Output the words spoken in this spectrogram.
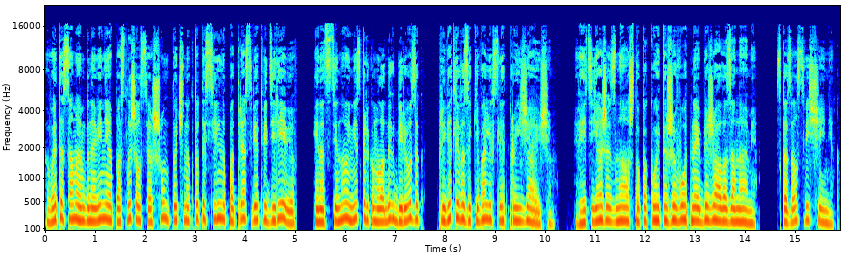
в это самое мгновение послышался шум, точно кто-то сильно потряс ветви деревьев, и над стеной несколько молодых березок приветливо закивали вслед проезжающим. «Ведь я же знал, что какое-то животное бежало за нами», — сказал священник.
